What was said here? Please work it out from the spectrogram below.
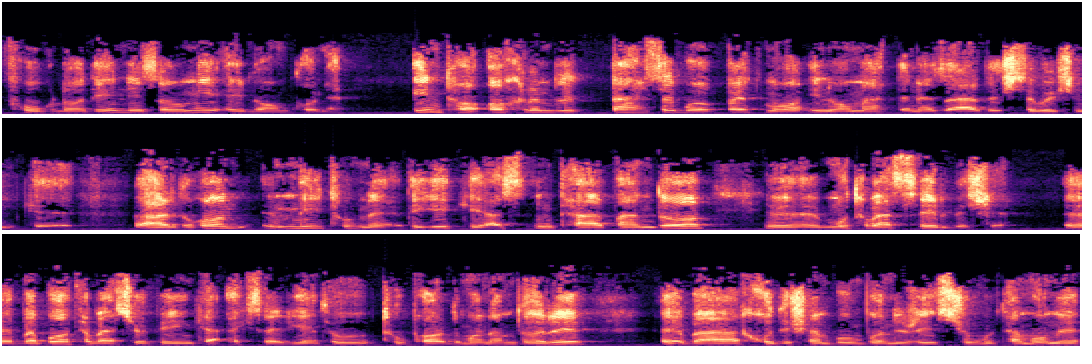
فوقلاده نظامی اعلام کنه. این تا آخر لحظه باید ما اینو مد نظر داشته باشیم که اردوغان می‌تونه به یکی از این ترپندا متوسل بشه. و با توجه به اینکه اکثریت رو تو پارلمان هم داره و خودش هم به عنوان رئیس جمهور تمام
